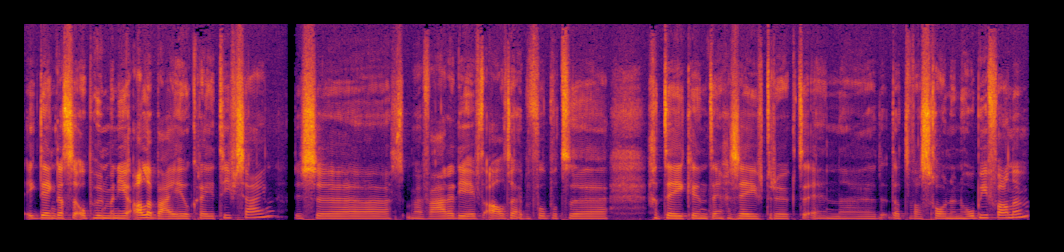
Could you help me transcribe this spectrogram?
ik denk dat ze op hun manier allebei heel creatief zijn. Dus mijn vader die heeft altijd bijvoorbeeld getekend en gezeefdrukt. En dat was gewoon een hobby van hem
